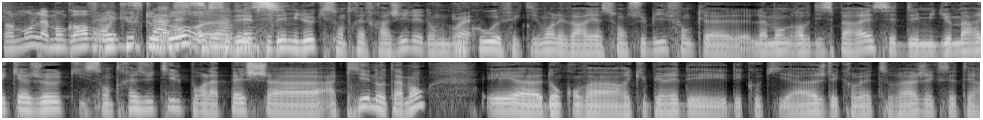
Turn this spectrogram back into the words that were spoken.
dans le monde. La mangrove recule toujours. ça. euh, C'est des, Même c'est si- des milieux qui sont très fragiles et donc du Ouais. coup effectivement les variations subies font que la, la mangrove disparaît. C'est des milieux marécageux qui sont très utiles pour la pêche à, à pied notamment et euh, donc on va récupérer des, des coquillages, des crevettes sauvages, etc.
